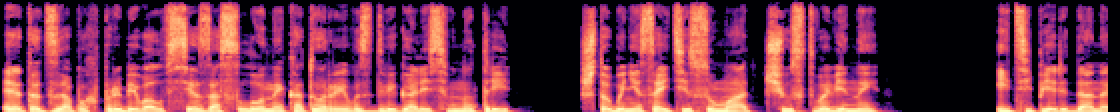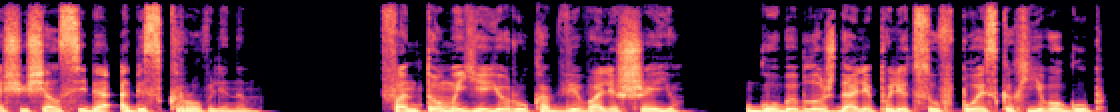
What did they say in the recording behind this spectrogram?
Этот запах пробивал все заслоны, которые воздвигались внутри, чтобы не сойти с ума от чувства вины. И теперь Дан ощущал себя обескровленным. Фантомы ее рук обвивали шею, губы блуждали по лицу в поисках его губ.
